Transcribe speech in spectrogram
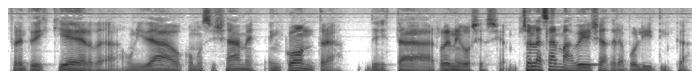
Frente de Izquierda, Unidad o como se llame, en contra de esta renegociación. Son las almas bellas de la política.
